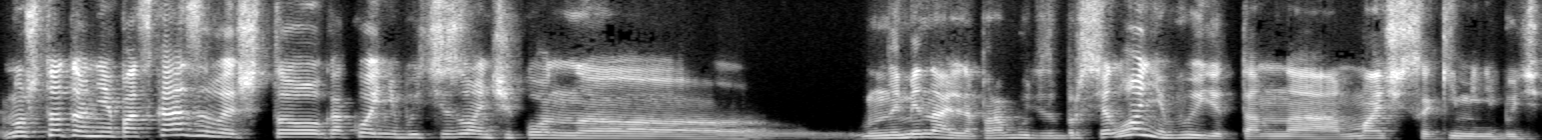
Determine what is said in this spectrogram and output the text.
Ну, что-то мне подсказывает, что какой-нибудь сезончик он э, номинально пробудет в Барселоне, выйдет там на матч с какими-нибудь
